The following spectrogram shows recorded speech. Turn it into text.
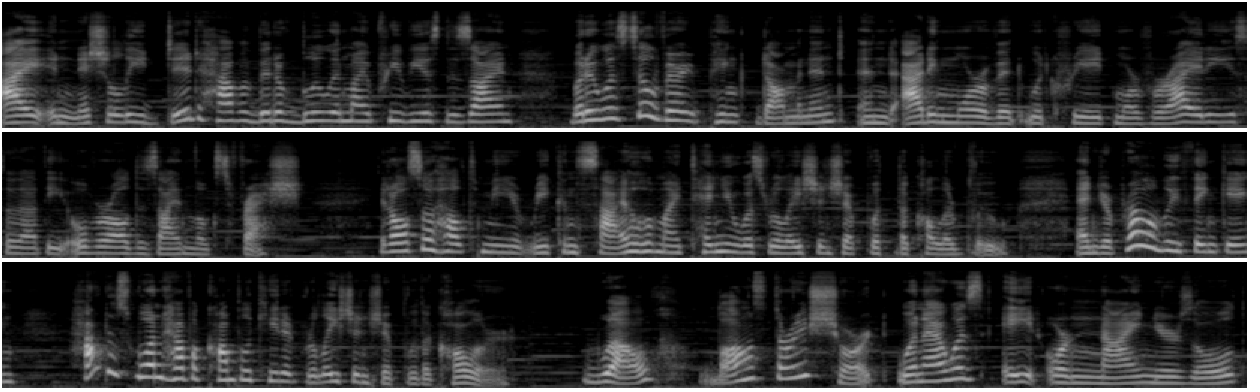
I initially did have a bit of blue in my previous design, but it was still very pink dominant, and adding more of it would create more variety so that the overall design looks fresh. It also helped me reconcile my tenuous relationship with the color blue. And you're probably thinking, how does one have a complicated relationship with a color? Well, long story short, when I was 8 or 9 years old,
